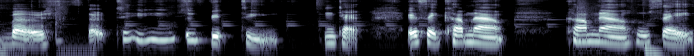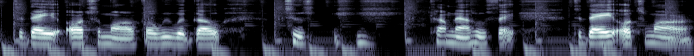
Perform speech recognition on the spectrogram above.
verse thirteen through fifteen. Okay, it say, "Come now." Come now, who say today or tomorrow, for we would go to. Come now, who say today or tomorrow,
